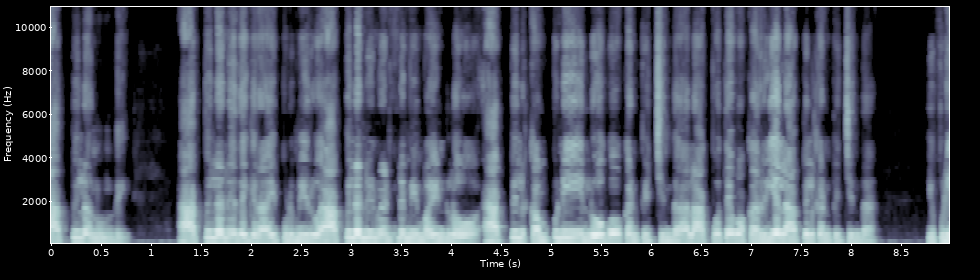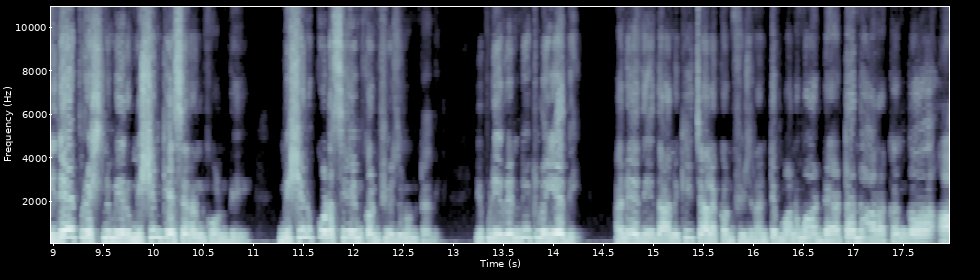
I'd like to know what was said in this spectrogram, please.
యాపిల్ అని ఉంది. యాపిల్ అనే దగ్గర ఇప్పుడు మీరు యాపిల్ అని వెంటనే మీ మైండ్లో యాపిల్ కంపెనీ లోగో కనిపించిందా? లేకపోతే ఒక రియల్ యాపిల్ కనిపించిందా? ఇప్పుడు ఇదే ప్రశ్న మీరు మిషన్కి వేసారనుకోండి మిషన్కి కూడా సేమ్ కన్ఫ్యూజన్ ఉంటుంది. ఇప్పుడు ఈ రెండిట్లో ఏది అనేది దానికి చాలా కన్ఫ్యూజన్ అంటే మనం ఆ డేటాని ఆ రకంగా ఆ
